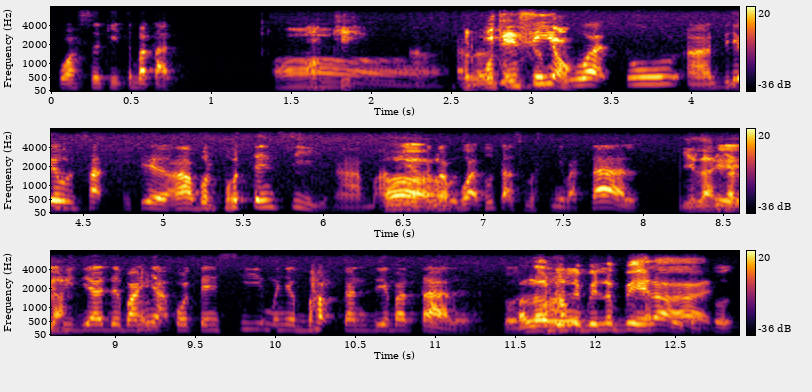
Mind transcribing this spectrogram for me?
puasa kita batal. Okey. Ah. Kalau Berpotensi kita tau. buat tu, ah, dia Hmm. dia ah berpotensi. Ah, maknanya Ah. kalau buat tu tak semestinya batal. Yelah, Okey. yelah Tapi dia ada banyak potensi menyebabkan dia batal. Kalau dia lebih-lebih lah kan. contoh-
